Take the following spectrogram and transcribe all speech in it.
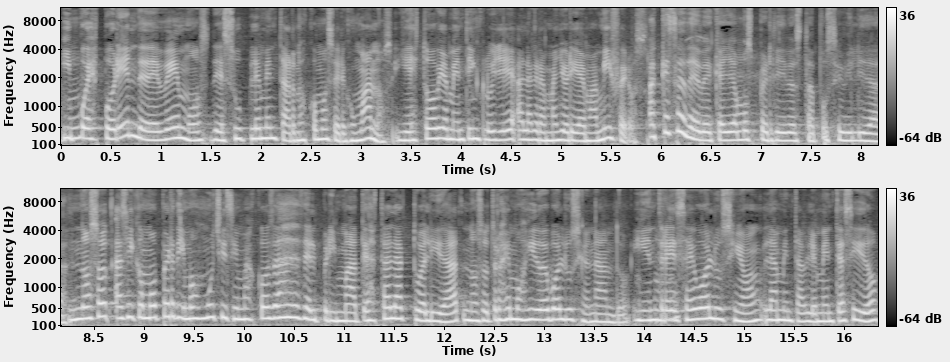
y pues por ende debemos de suplementarnos como seres humanos y esto obviamente incluye a la gran mayoría de mamíferos. ¿A qué se debe que hayamos perdido esta posibilidad? Nosotros, así como perdimos muchísimas cosas desde el primate hasta la actualidad, nosotros hemos ido evolucionando y entre esa evolución lamentablemente ha sido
